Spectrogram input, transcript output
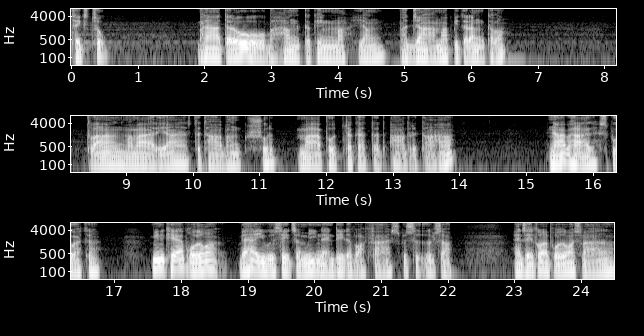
Tekst 2. Bhrataro bhangtaking mahyang bhajama pitarang tava tvang mamarya tatha bhangshur ma putraka tad adritaha. Nabhag spurgte, Mine kære brødre, hvad har I udset som min andel af vores fars besiddelser? Hans ældre brødre svarede,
